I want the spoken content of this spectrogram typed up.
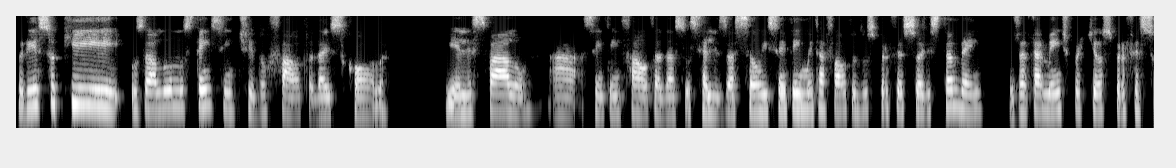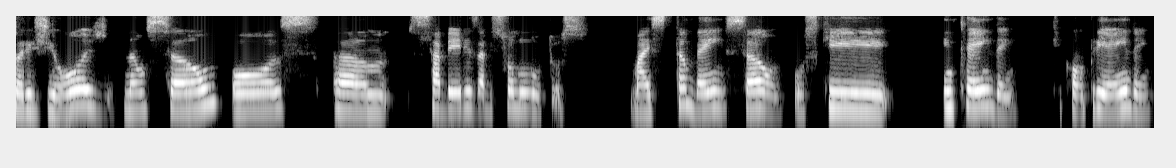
Por isso que os alunos têm sentido falta da escola. E eles falam, ah, sentem falta da socialização e sentem muita falta dos professores também. Exatamente porque os professores de hoje não são os um, saberes absolutos, mas também são os que entendem, que compreendem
